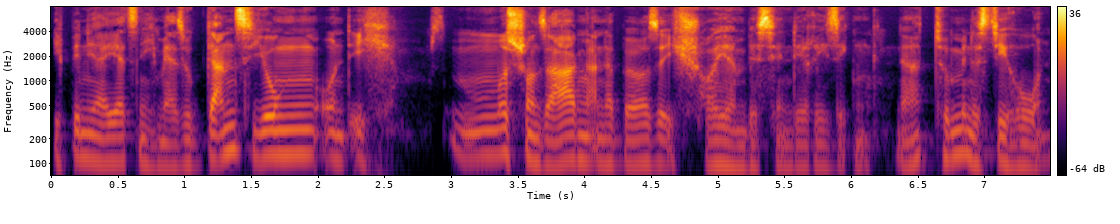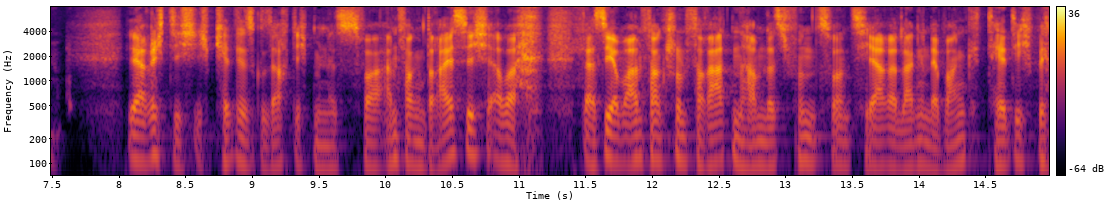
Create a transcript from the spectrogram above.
ich bin ja jetzt nicht mehr so ganz jung und ich muss schon sagen, an der Börse, ich scheue ein bisschen die Risiken, ja, zumindest die hohen. Ja, richtig. Ich hätte jetzt gesagt, ich bin jetzt zwar Anfang 30, aber da Sie am Anfang schon verraten haben, dass ich 25 Jahre lang in der Bank tätig bin,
